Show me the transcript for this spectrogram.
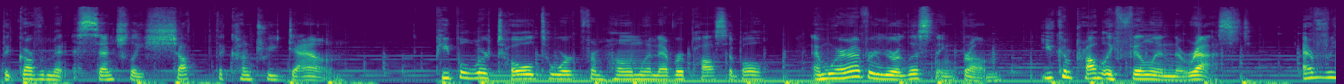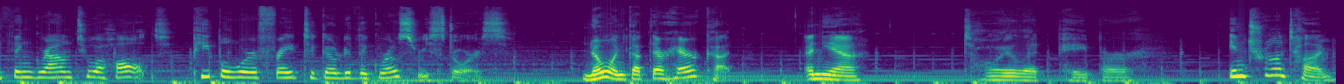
the government essentially shut the country down. People were told to work from home whenever possible, and wherever you're listening from, you can probably fill in the rest. Everything ground to a halt. People were afraid to go to the grocery stores. No one got their hair cut. And yeah, toilet paper. In Trondheim,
